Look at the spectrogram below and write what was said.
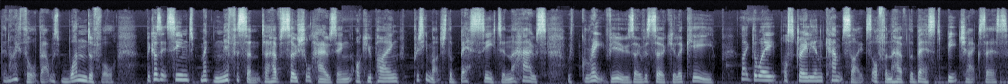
then I thought that was wonderful, because it seemed magnificent to have social housing occupying pretty much the best seat in the house, with great views over Circular Quay like the way Australian campsites often have the best beach access.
